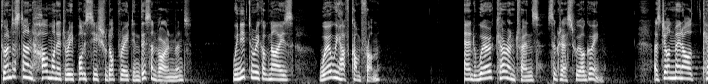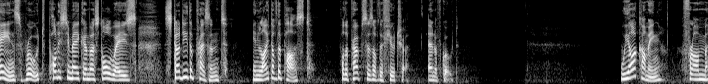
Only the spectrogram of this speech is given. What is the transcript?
To understand how monetary policy should operate in this environment, we need to recognize where we have come from and where current trends suggest we are going. As John Maynard Keynes wrote, policymakers must always study the present in light of the past for the purposes of the future. End of quote. We are coming from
